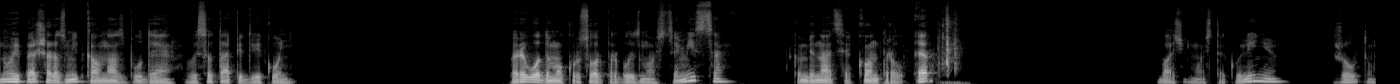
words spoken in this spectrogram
Ну і перша розмітка у нас буде висота підвіконь. Переводимо курсор приблизно ось це місце. Комбінація Ctrl-R. Бачимо ось таку лінію жовту.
